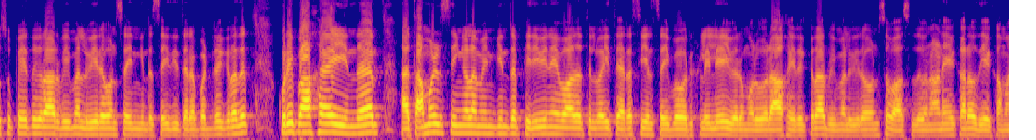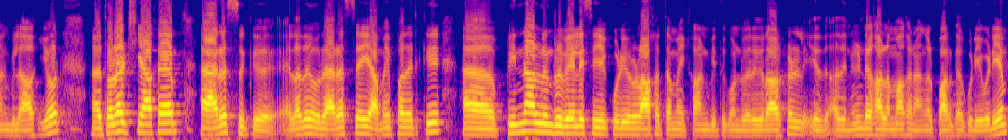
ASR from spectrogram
உசுப்பேத்துகிறார் விமல் வீரவன்ச என்கின்ற செய்தி தரப்பட்டிருக்கிறது. குறிப்பாக இந்த தமிழ் சிங்களம் என்கின்ற பிரிவினைவாதத்தில் வைத்து அரசியல் செய்பவர்களிலே இவரும் ஒருவராக இருக்கிறார். விமல் வீரவன்ச வாசுதேவ நாணயக்கார உதயகாம் அன்பில் ஆகியோர். தொடர்ச்சியாக அரசுக்கு அல்லது ஒரு அரசை அமைப்பதற்கு பின்னால் நின்று வேலை செய்யக்கூடியவர்களாக தம்மை காண்பித்து கொண்டு வருகிறார்கள். இது அது நீண்ட காலமாக நாங்கள் பார்க்கக்கூடிய விடயம்.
